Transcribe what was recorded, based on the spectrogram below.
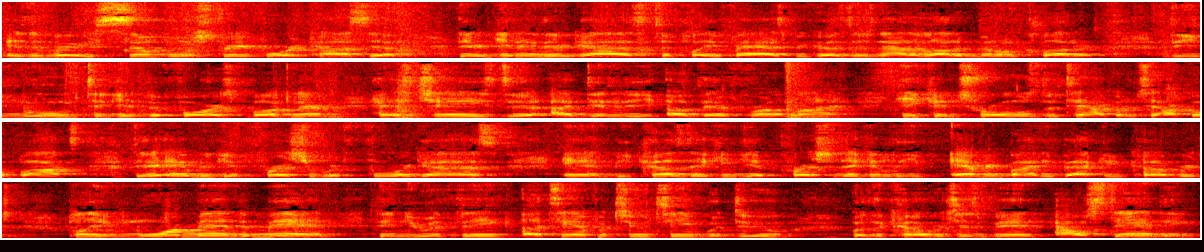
It's a very simple, straightforward concept. They're getting their guys to play fast because there's not a lot of mental clutter. The move to get DeForest Buckner has changed the identity of their front line. He controls the tackle-to-tackle box. They're able to get pressure with four guys And because they can get pressure, they can leave everybody back in coverage, playing more man to man than you would think a Tampa 2 team would do. But the coverage has been outstanding,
